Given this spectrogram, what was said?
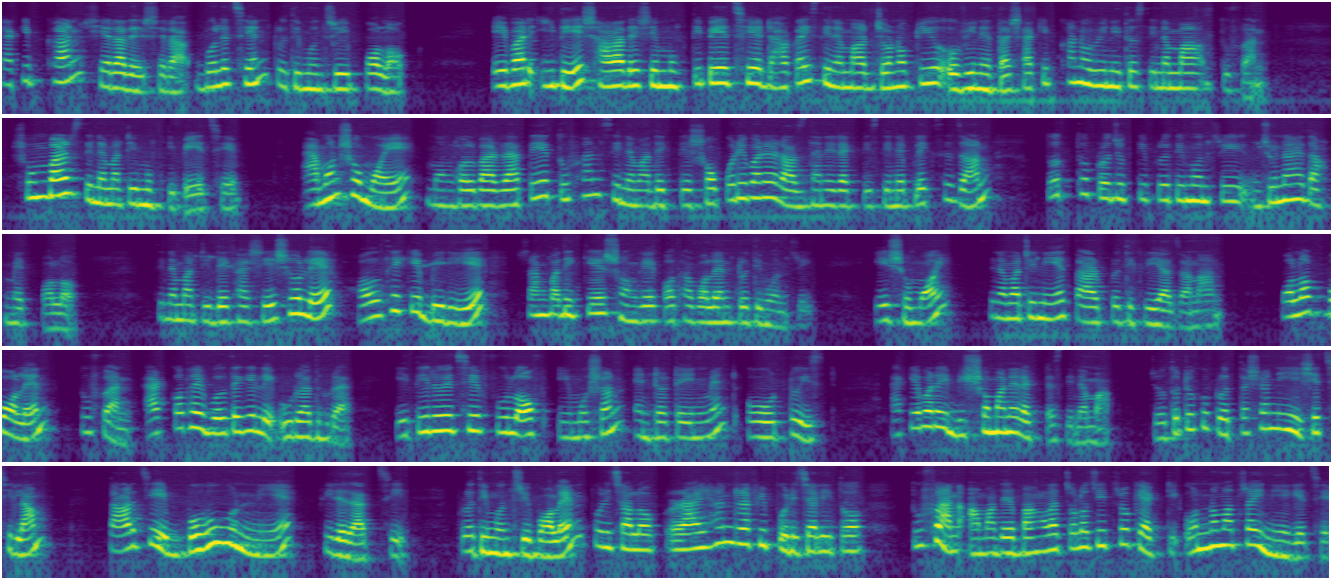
শাকিব খান সেরাদের সেরা, বলেছেন প্রতিমন্ত্রী পলক। এবার ঈদে সারা দেশে মুক্তি পেয়েছে ঢাকাই সিনেমার জনপ্রিয় অভিনেতা শাকিব খান অভিনীত সিনেমা তুফান। সোমবার সিনেমাটি মুক্তি পেয়েছে। এমন সময়ে মঙ্গলবার রাতে তুফান সিনেমা দেখতে সপরিবারে রাজধানীর একটি সিনেপ্লেক্সে যান তথ্য প্রযুক্তি প্রতিমন্ত্রী জুনায়েদ আহমেদ পলক। সিনেমাটি দেখা শেষ হলে হল থেকে বেরিয়ে সাংবাদিকদের সঙ্গে কথা বলেন প্রতিমন্ত্রী। এ সময় সিনেমাটি নিয়ে তার প্রতিক্রিয়া জানান। পলক বলেন, তুফান, এক কথায় বলতে গেলে উড়াধুরা। এতে রয়েছে ফুল অফ ইমোশন এন্টারটেইনমেন্ট ও টুইস্ট একেবারে বিশ্বমানের একটা সিনেমা। যতটুকু প্রত্যাশা নিয়ে এসেছিলাম, তার চেয়ে বহুগুণ নিয়ে ফিরে যাচ্ছি। প্রতিমন্ত্রী বলেন, পরিচালক রায়হান রাফি পরিচালিত তুফান আমাদের বাংলা চলচ্চিত্রকে একটি অন্য মাত্রায় নিয়ে গেছে।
